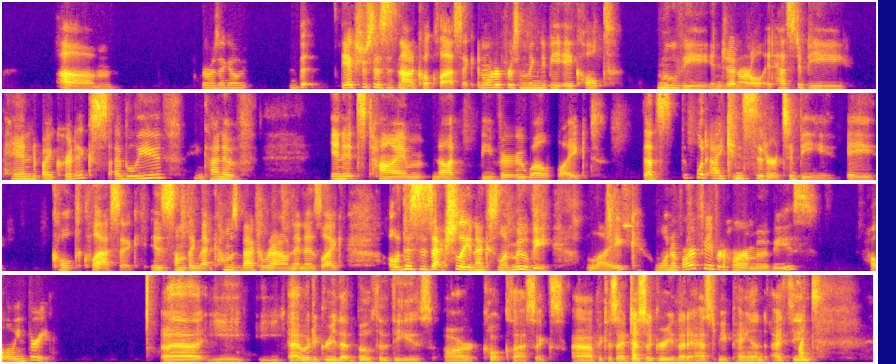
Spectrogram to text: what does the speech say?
um where was I going? The, the Exorcist is not a cult classic. In order for something to be a cult movie in general, it has to be panned by critics, I believe, and kind of in its time not be very well liked. That's what I consider to be a cult classic is something that comes back around and is like, "Oh, this is actually an excellent movie." Like one of our favorite horror movies, Halloween 3. Uh, ye, ye- I would agree that both of these are cult classics. Uh, because I disagree that it has to be panned. I think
